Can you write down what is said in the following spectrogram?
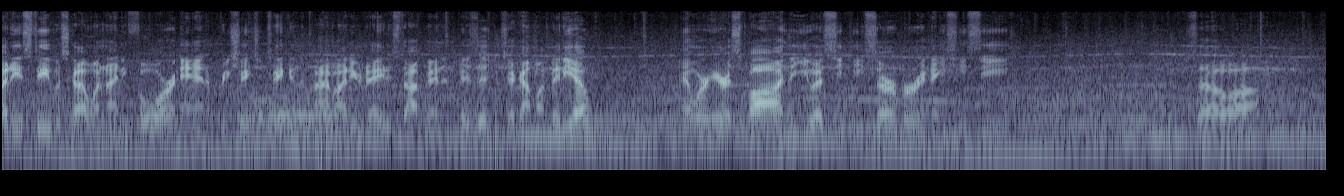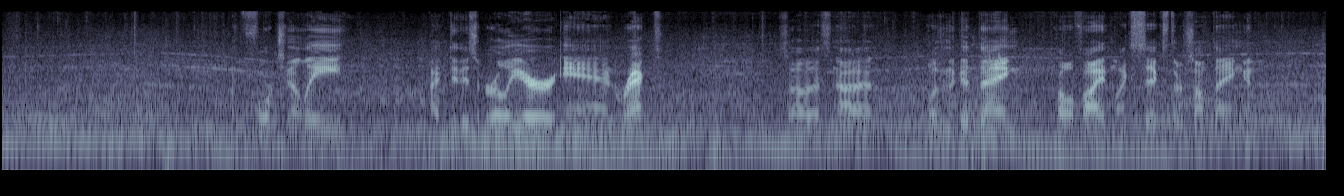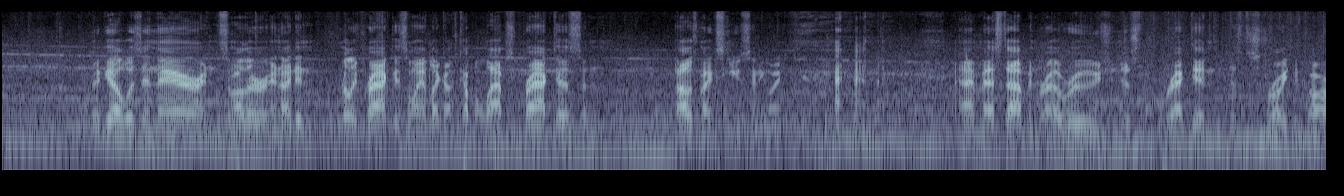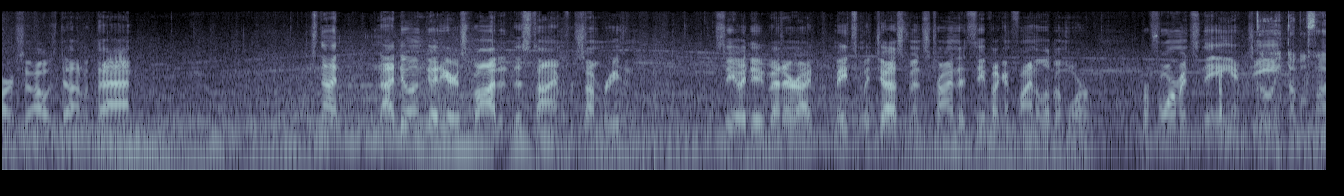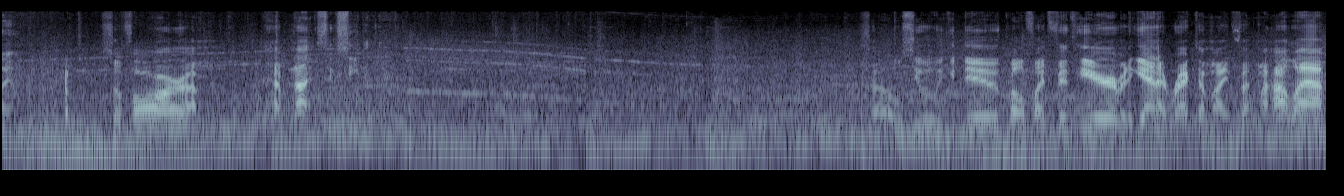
Everybody, it's Steve with Sky194 and appreciate you taking the time out of your day to stop in and visit and check out my video. And we're here at SPA in the USCP server in ACC. So, um, unfortunately, I did this earlier and wrecked. So that's not a, wasn't a good thing. Qualified like sixth or something and Miguel was in there and some other, and I didn't really practice. Only had like a couple laps of practice, and that was my excuse anyway. I messed up in Eau Rouge and just wrecked it and just destroyed the car, so I was done with that. Just not not doing good here Spot at this time for some reason. See if I do better. I made some adjustments, trying to see if I can find a little bit more performance in the AMG. Going double file. So far, I have not succeeded. So we'll see what we can do. Qualified fifth here, but again, I wrecked on my my hot lap.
